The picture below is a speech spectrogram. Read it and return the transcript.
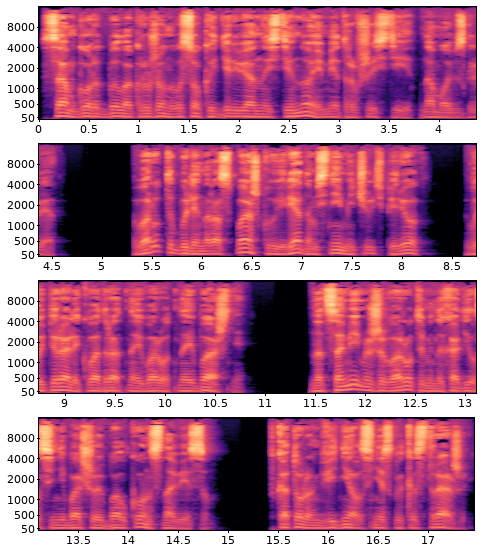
Сам город был окружен высокой деревянной стеной метров шести, на мой взгляд. Ворота были нараспашку, и рядом с ними, чуть вперед, выпирали квадратные воротные башни. Над самими же воротами находился небольшой балкон с навесом, в котором виднелось несколько стражей.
